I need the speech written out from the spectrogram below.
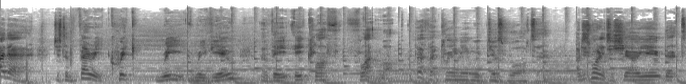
Hi there, just a very quick re-review of the eCloth Flat Mop. Perfect cleaning with just water. I just wanted to show you that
